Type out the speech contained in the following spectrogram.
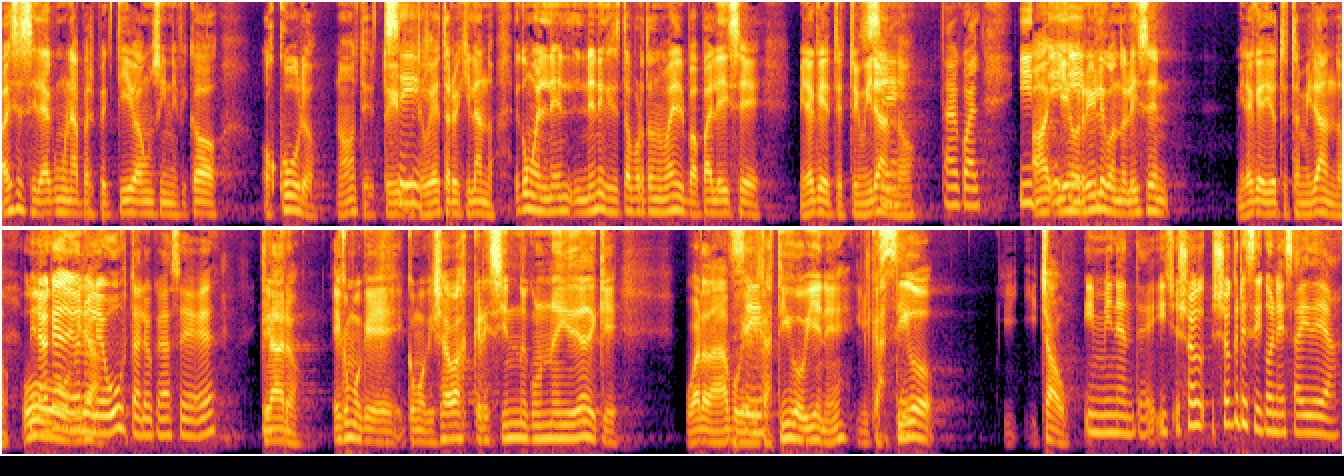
A veces se le da como una perspectiva, un significado oscuro, ¿no? Te, estoy- Sí. te voy a estar vigilando. Es como el, nen- el nene que se está portando mal y el papá le dice, mirá que te estoy mirando. Sí, tal cual. Y, Ah, y, y- es horrible cuando le dicen, mirá que Dios te está mirando. Mirá Oh, que a Dios mirá. no le gusta lo que hace, ¿eh? Claro, es como que, como que ya vas creciendo con una idea de que, guarda, porque Sí. el castigo viene, ¿eh? el castigo y, y chau. inminente. Y yo, yo crecí con esa idea.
